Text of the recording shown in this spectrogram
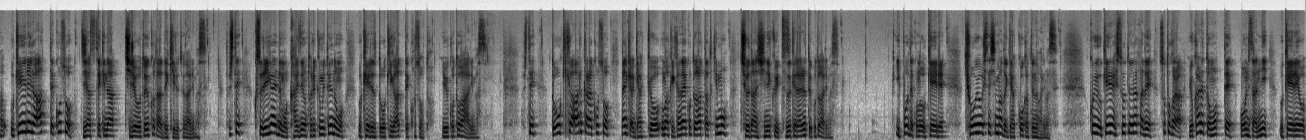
まあ、受け入れがあってこそ自発的な治療ということができるというのがあります。そして薬以外でも改善を取り組むというのも受け入れる動機があってこそということがあります。そして動機があるからこそ何か逆境うまくいかないことがあった時も中断しにくい続けられるということがあります。一方でこの受け入れ強要してしまうと逆効果というのがあります。こういう受け入れが必要という中で外から良かれと思ってご本人さんに受け入れを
